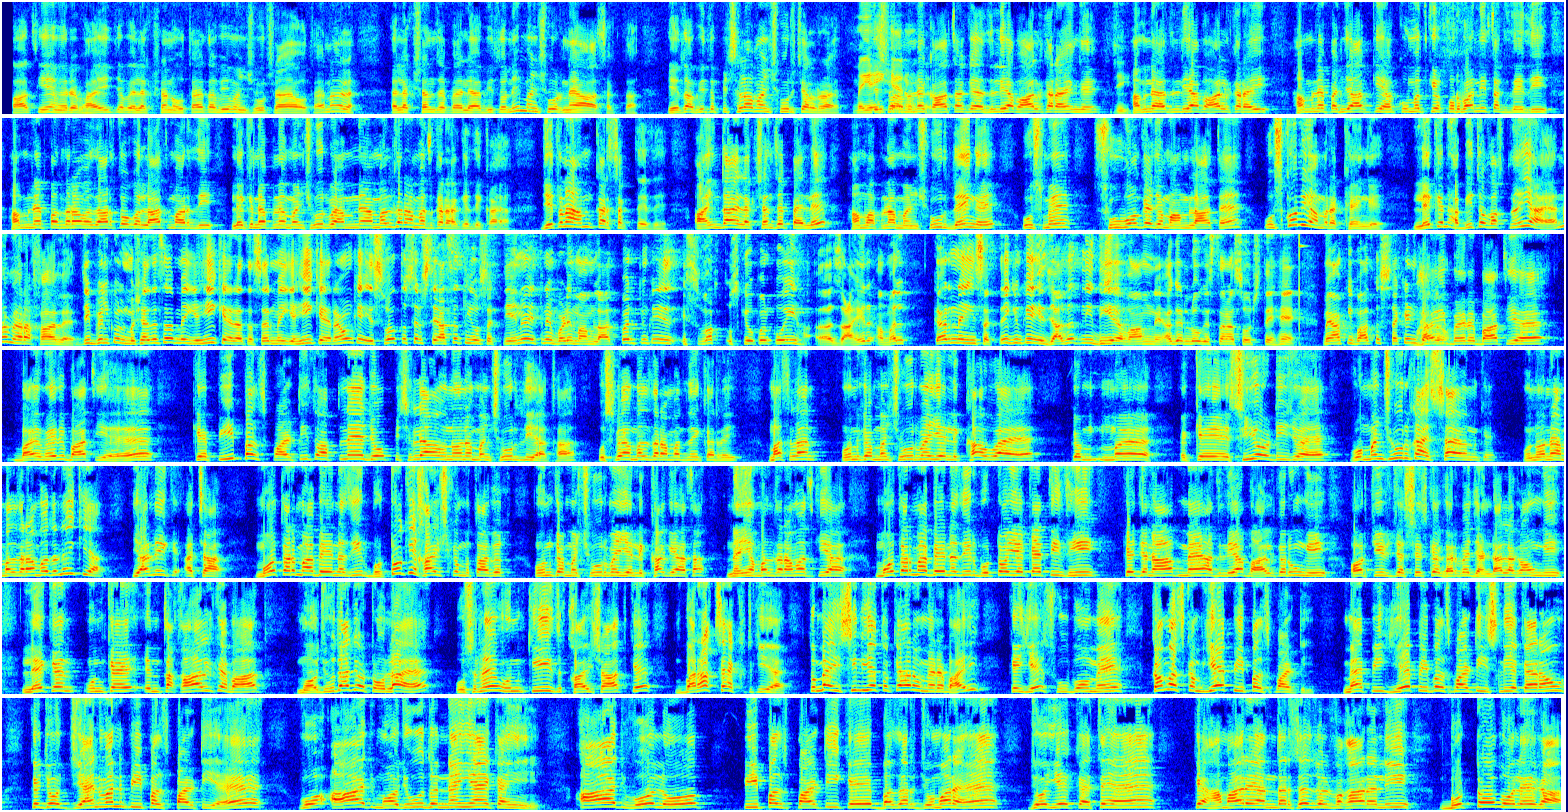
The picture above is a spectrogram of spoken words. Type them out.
बात यह है मेरे भाई जब इलेक्शन होता है तभी मंशूर शाया होता है ना इलेक्शन से पहले। अभी तो नहीं मंशूर नया आ सकता। ये तो अभी तो पिछला मंशूर चल रहा है। जिसमें हमने कहा था कि अदलिया बहाल कराएँगे। हमने अदलिया बहाल कराई। हमने पंजाब की हुकूमत की कुर्बानी तक दे दी। हमने पंद्रह वजारतों को लात मार दी लेकिन अपने मंशूर पे हमने अमल दरामद करा के दिखाया। जितना हम कर सकते थे। आइंदा इलेक्शन से पहले हम अपना मंशूर देंगे। उसमें सूबों के जो मामला हैं उसको भी हम रखेंगे। लेकिन अभी तो वक्त नहीं आया ना मेरा ख्याल है। जी बिल्कुल मुशाह साहब मैं यही कह रहा था सर मैं यही कह रहा हूँ कि इस वक्त तो सिर्फ़ सियासत ही हो सकती है ना इतने बड़े मामला पर क्योंकि इस वक्त उसके ऊपर कोई ज़ाहिर अमल कर नहीं सकते क्योंकि इजाज़त नहीं दी है अवाम ने अगर लोग इस तरह सोचते हैं। मैं आपकी बात को सेकंड भाई मेरी बात यह है भाई मेरी बात यह है कि पीपल्स पार्टी तो अपने जो पिछला उन्होंने मंशूर दिया था उस पर अमल दरामद नहीं कर रही। मसलन उनके मंशूर में ये लिखा हुआ है कि सीओडी जो है, वो मंशूर का हिस्सा है उनके। उन्होंने अमल दरामद नहीं किया। यानी कि अच्छा मोहतरमा बेनज़ीर भुट्टो की ख्वाहिश के मुताबिक उनके मशहूर में ये लिखा गया था, नहीं अमल दरामद किया। मोहतरमा बेनज़ीर भुट्टो ये कहती थी कि, जनाब, मैं अदलिया बहाल करूँगी और चीफ जस्टिस के घर पे झंडा लगाऊँगी। लेकिन उनके इंतकाल के बाद मौजूदा जो टोला है उसने उनकी ख्वाहिशात के बरक्स एक्ट किया है। तो मैं इसीलिए तो कह रहा हूँ मेरे भाई कि ये सूबों में कम अज कम ये पीपल्स पार्टी मैं पी, ये पीपल्स पार्टी इसलिए कह रहा हूँ कि जो जैनवन पीपल्स पार्टी है वो आज मौजूद नहीं है कहीं। आज वो लोग पीपल्स पार्टी के बजर जुमर हैं जो ये कहते हैं कि हमारे अंदर से जुल्फ़ार अली भुट्टो बोलेगा।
